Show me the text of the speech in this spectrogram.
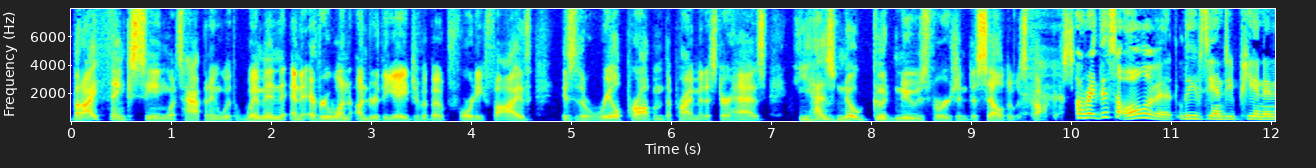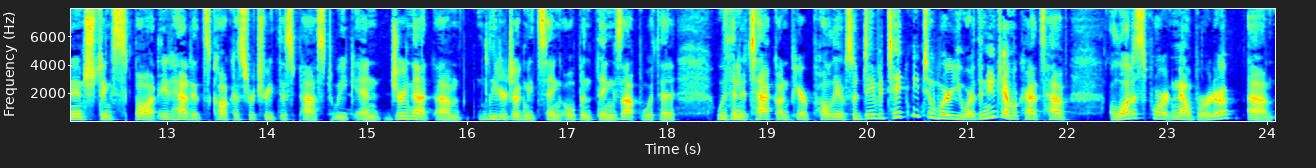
but I think seeing what's happening with women and everyone under the age of about 45 is the real problem the prime minister has. He has no good news version to sell to his caucus. All right, this all of it leaves the NDP in an interesting spot. It had its caucus retreat this past week, and during that, um, leader Jagmeet Singh opened things up with a with an attack on Pierre Poilievre. So, David, take me to where you are. The New Democrats have a lot of support in Alberta. Um,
